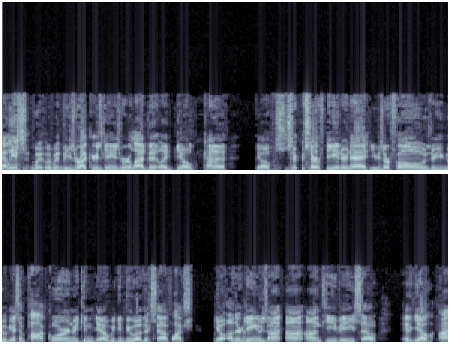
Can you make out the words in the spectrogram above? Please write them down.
at least with, with these Rutgers games, we're allowed to, like, you know, kind of, you know, sur- surf the internet, use our phones, or you can go get some popcorn. We can, you know, we can do other stuff, watch, you know, other games on on, on TV. So, it, you know, I,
